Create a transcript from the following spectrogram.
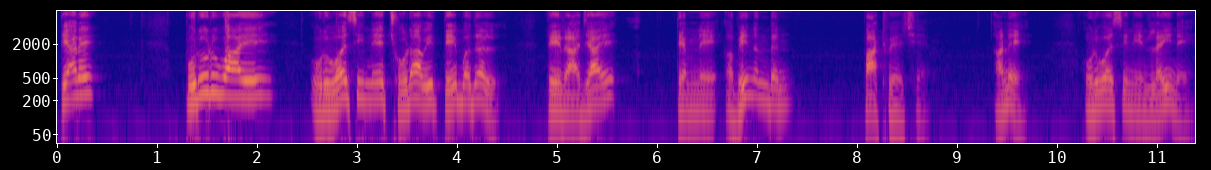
ત્યારે પુરુર્વાએ ઉર્વશીને છોડાવી તે બદલ તે રાજાએ તેમને અભિનંદન પાઠવે છે અને ઉર્વશીને લઈને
